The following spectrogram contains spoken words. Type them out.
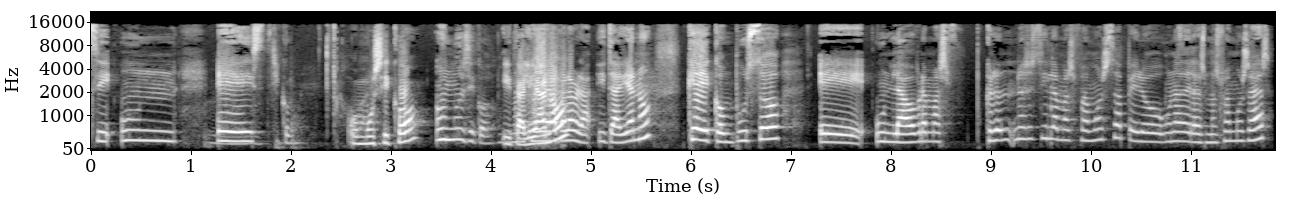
Sí, un es chico, Un músico un músico no Italiano. la palabra, italiano que compuso eh, un- la obra más, creo- no sé si la más famosa, pero una de las más famosas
